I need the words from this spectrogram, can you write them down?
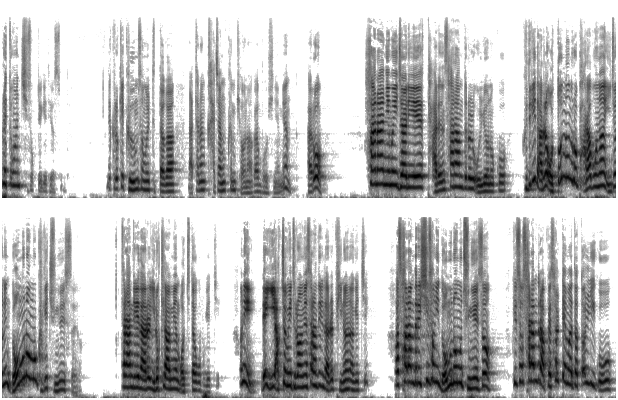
오랫동안 지속되게 되었습니다. 근데 그렇게 그 음성을 듣다가 나타난 가장 큰 변화가 무엇이냐면 바로 하나님의 자리에 다른 사람들을 올려놓고 그들이 나를 어떤 눈으로 바라보나 이전엔 너무너무 그게 중요했어요. 사람들이 나를 이렇게 하면 멋지다고 보겠지. 아니, 내 이 약점이 드러나면 사람들이 나를 비난하겠지? 아, 사람들의 시선이 너무너무 중요해서 그래서 사람들 앞에 설 때마다 떨리고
